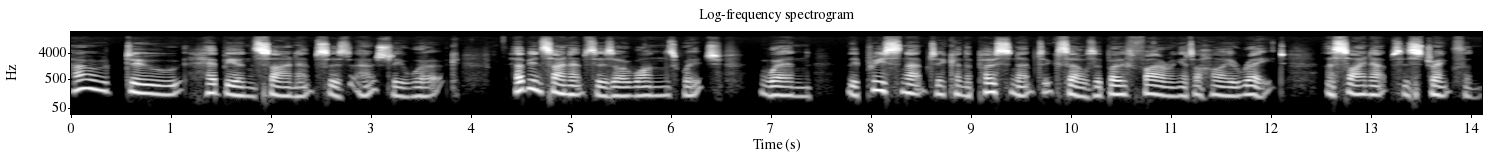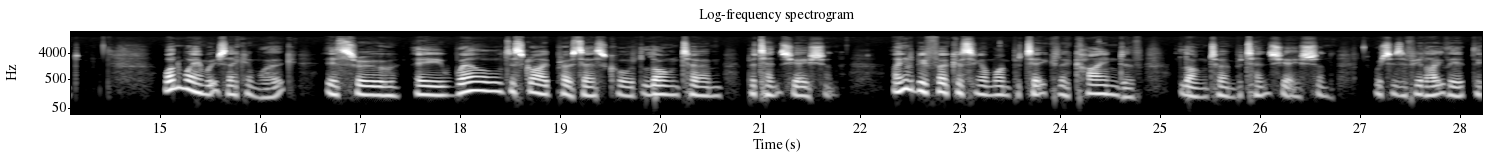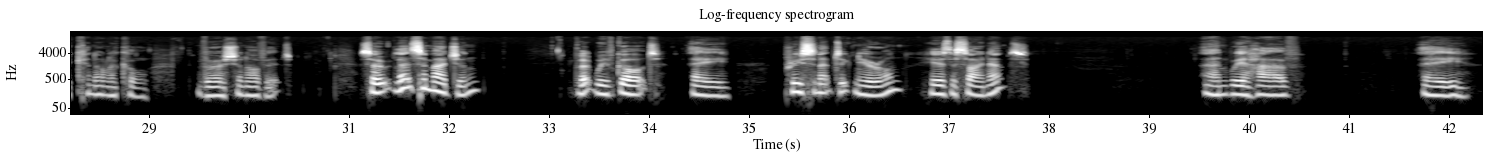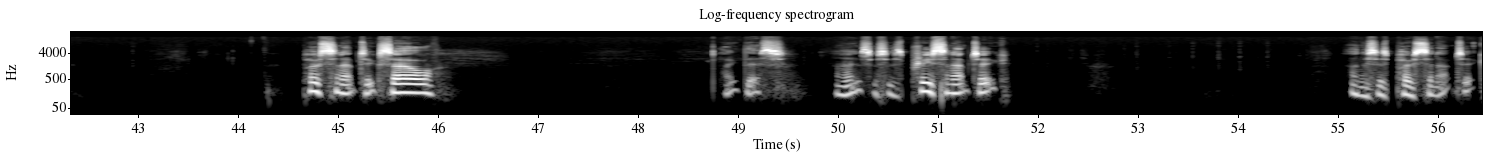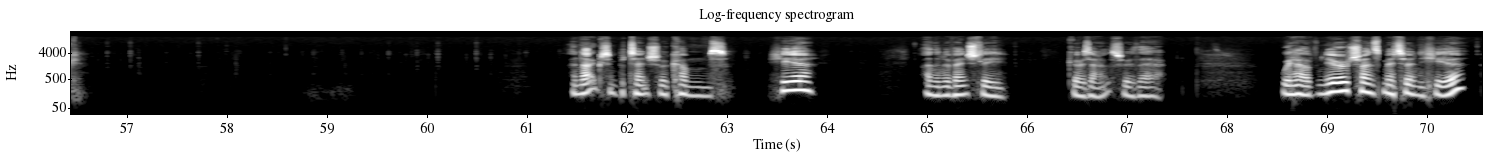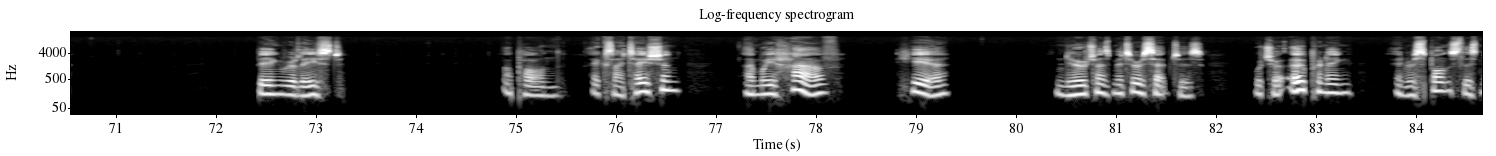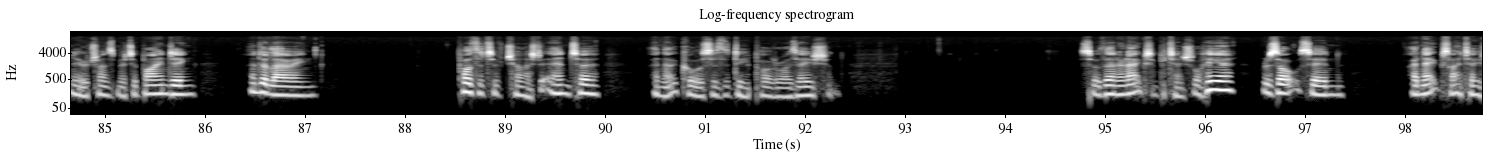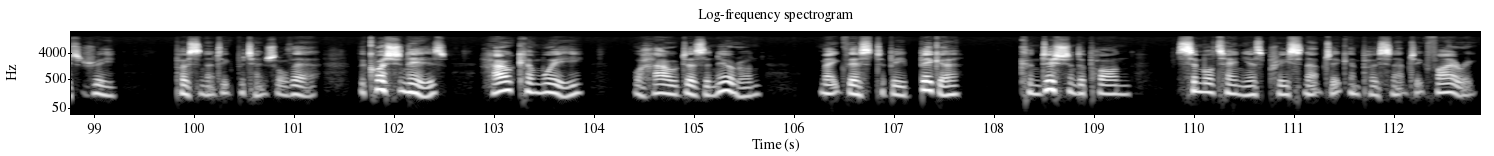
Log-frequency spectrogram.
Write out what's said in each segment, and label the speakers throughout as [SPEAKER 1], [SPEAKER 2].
[SPEAKER 1] how do Hebbian synapses actually work? Hebbian synapses are ones which, when the presynaptic and the postsynaptic cells are both firing at a high rate, a synapse is strengthened. One way in which they can work is through a well described process called long term potentiation. I'm going to be focusing on one particular kind of long term potentiation, which is, if you like, the, the canonical version of it. So let's imagine that we've got a presynaptic neuron. Here's the synapse. And we have a postsynaptic cell like this. So this is presynaptic and this is postsynaptic. An action potential comes here and then eventually goes out through there. We have neurotransmitter in here being released upon excitation and we have here neurotransmitter receptors which are opening in response to this neurotransmitter binding and allowing positive charge to enter and that causes the depolarization. So then an action potential here results in an excitatory postsynaptic potential there. The question is, how can we, or how does the neuron, make this to be bigger conditioned upon simultaneous presynaptic and postsynaptic firing?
